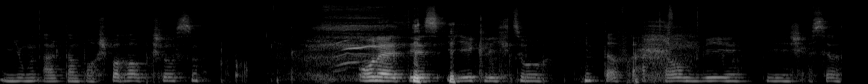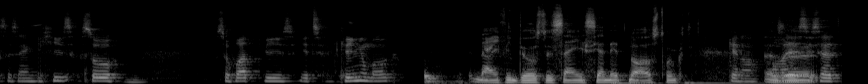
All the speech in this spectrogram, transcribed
im jungen Alter einen Bausparer abgeschlossen. Ohne das jeglich zu hinterfragt haben, wie, wie scheiße was das eigentlich ist. So, so hart wie es jetzt klingen mag. Nein, ich finde, du hast das eigentlich sehr nett noch ausgedrückt. Genau. Also- Aber es ist halt.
